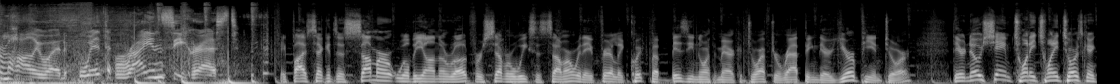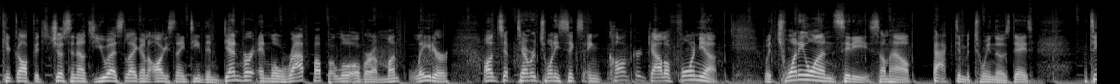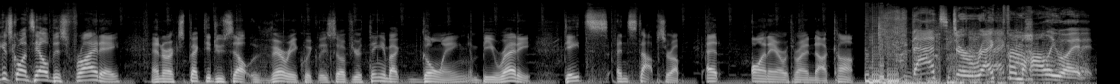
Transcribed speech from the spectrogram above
from Hollywood with Ryan Seacrest. Hey, five seconds of summer will be on the road for several weeks of summer with a fairly quick but busy North American tour after wrapping their European tour. Their No Shame 2020 tour is going to kick off its just announced U.S. leg on August 19th in Denver and will wrap up a little over a month later on September 26th in Concord, California, with 21 cities somehow packed in between those days. Tickets go on sale this Friday and are expected to sell very quickly. So if you're thinking about going, be ready. Dates and stops are up at onairwithryan.com. That's direct from Hollywood.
